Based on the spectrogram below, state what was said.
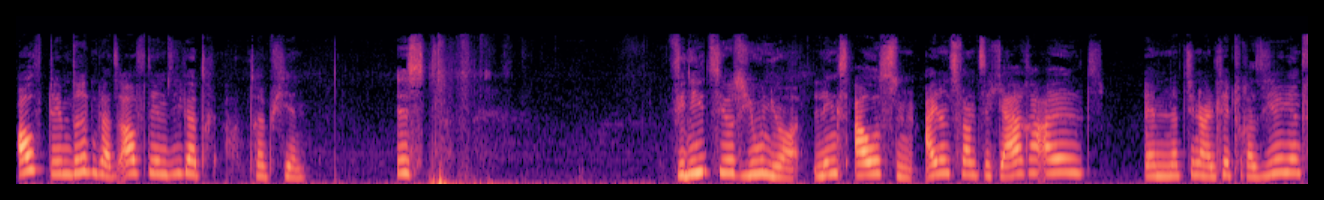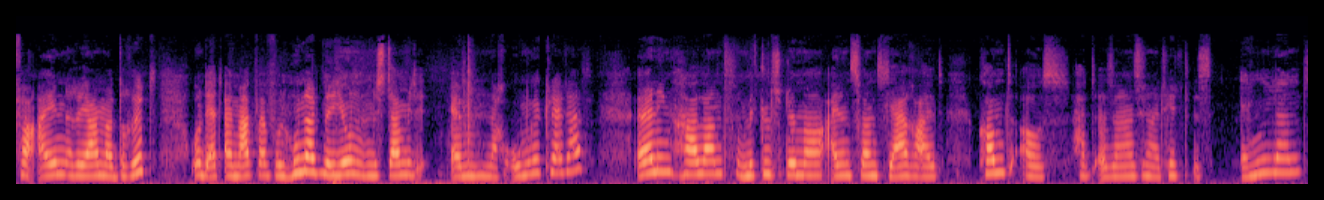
Auf dem dritten Platz, auf dem Siegertreppchen, ist Vinicius Junior, links außen, 21 Jahre alt, ähm, Nationalität Brasilien, Verein Real Madrid und er hat einen Marktwert von 100 Millionen und ist damit ähm, nach oben geklettert. Erling Haaland, Mittelstürmer, 21 Jahre alt, kommt aus, hat also Nationalität ist England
